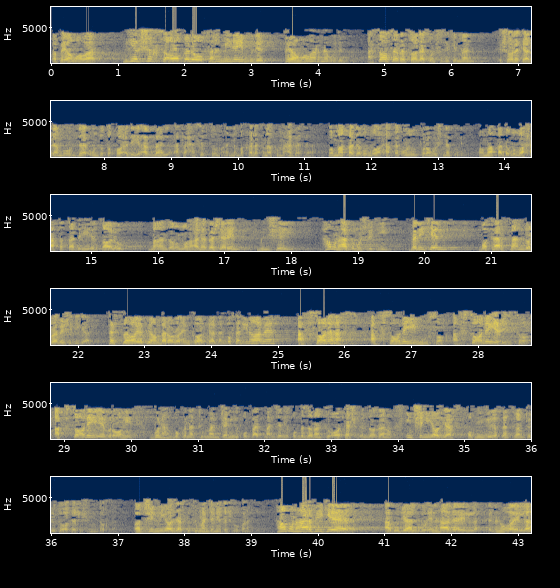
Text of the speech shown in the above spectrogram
و پیام آور میگه یک شخص عاقل و فهمیده ای بوده پیام آور نبوده. اساس رسالت اون چیزی که من اشاره کردم در اون دو تا قاعده اول افحسبتم انما خلقناكم عبثا وما قدر الله حق اون فراموش نکنید. وما قدر الله حق قدری اذ قالوا ما انزل الله على بشر من شيء همون حرف مشرکین. ولیکن با ترفند و روش دیگر. قصه های پیامبرا را انکار کردن. گفتن اینا همه افسانه هست. افسانه موسی افسانه عیسی افسانه ابراهیم بلند بکنن تو منجنیق و بعد منجنیق و بذارن تو آتش بندازن و این چه نیازی است؟ خب می‌گرفتن تو همینطوری تو آتشش مینداختن چه نیازی است که تو منجنیقش بکنن؟ همون حرفی که ابو جهل میگه این هذا الا ان هو الا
